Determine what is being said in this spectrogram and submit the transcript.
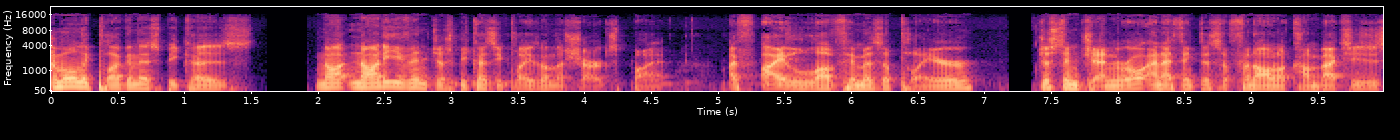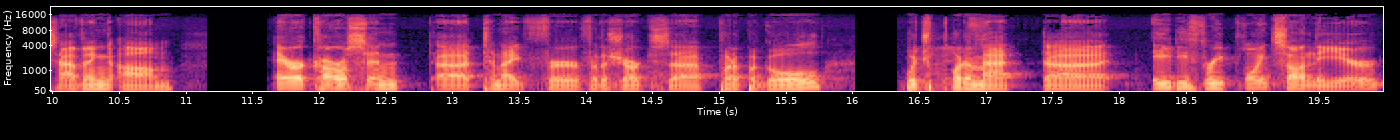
I'm only plugging this because not not even just because he plays on the Sharks, but I, I love him as a player, just in general, and I think this is a phenomenal comeback season he's having. Um, Erik Karlsson uh, tonight for for the Sharks uh, put up a goal, which put him at uh, 83 points on the year,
